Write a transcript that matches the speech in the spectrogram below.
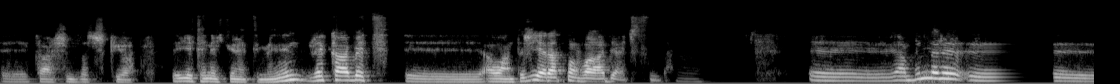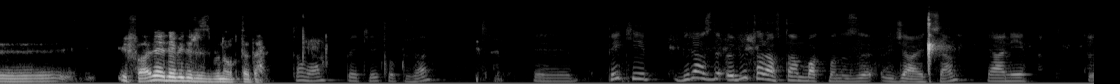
e, karşımıza çıkıyor. E, yetenek yönetiminin rekabet e, avantajı yaratma vaadi açısından. Hmm. E, yani bunları e, e, ifade edebiliriz bu noktada. Tamam, peki çok güzel. Ee, peki biraz da öbür taraftan bakmanızı rica etsem. Yani e,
